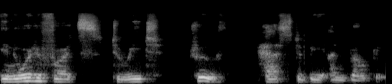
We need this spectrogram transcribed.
in order for it to reach truth, has to be unbroken.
